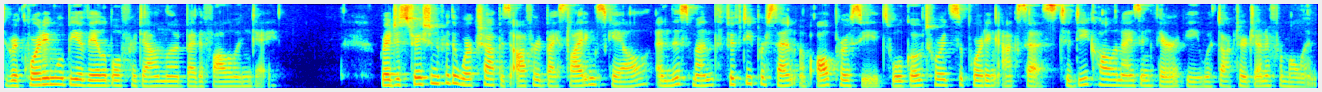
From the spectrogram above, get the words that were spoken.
The recording will be available for download by the following day. Registration for the workshop is offered by sliding scale, and this month 50% of all proceeds will go towards supporting access to decolonizing therapy with Dr. Jennifer Mullan.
